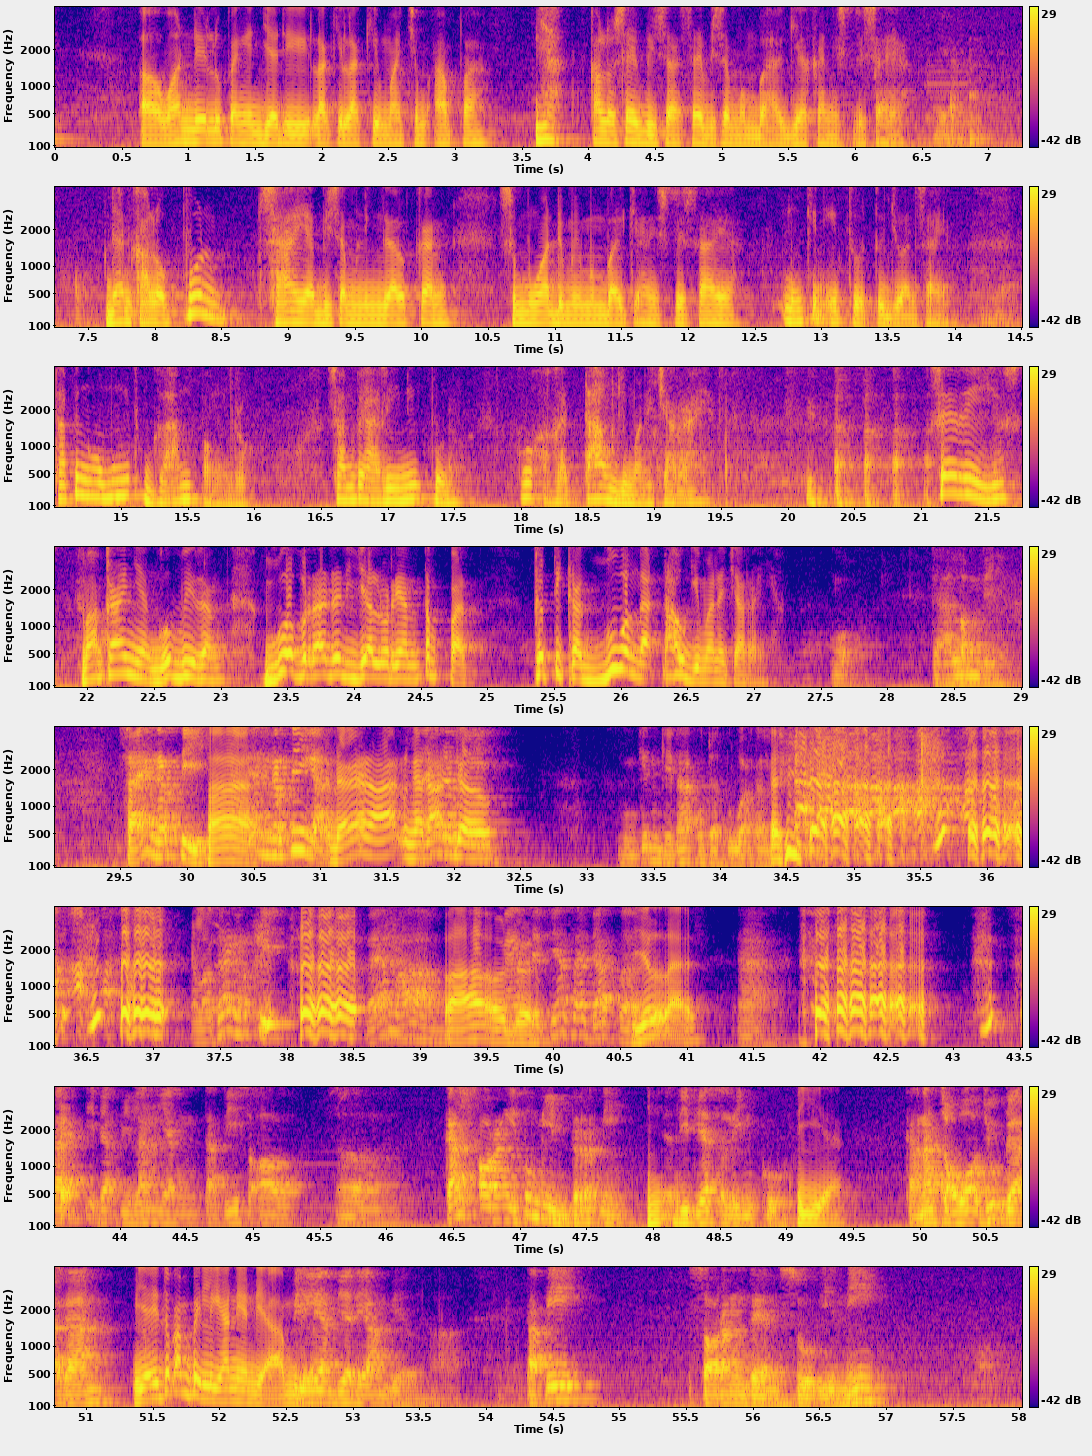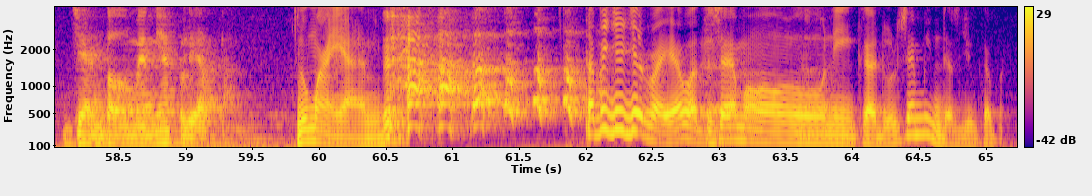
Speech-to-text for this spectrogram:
uh, one day lu pengen jadi laki-laki macam apa? Ya, kalau saya bisa, saya bisa membahagiakan istri saya. Iya. Dan kalaupun saya bisa meninggalkan semua demi membahagiakan istri saya, mungkin itu tujuan saya. Tapi ngomong itu gampang bro. Sampai hari ini pun, gue kagak tahu gimana caranya. Serius. Makanya gue bilang, gue berada di jalur yang tepat ketika gue nggak tahu gimana caranya. Oh, dalam nih. Saya ngerti. Ah. Saya ngerti nggak? Nggak, nggak, ngerti. Mungkin kita udah tua kali. Kalau saya ngerti, saya paham. Paham, udah. Message-nya saya dapat. Jelas. Nah, saya tidak bilang yang tadi soal eh, kan orang itu minder nih, jadi dia selingkuh. Iya. Karena cowok juga kan, Ya itu kan pilihan yang diambil. pilihan dia diambil. Nah, tapi seorang Densu ini gentleman-nya kelihatan. Lumayan. Tapi jujur Pak ya, waktu saya mau nikah dulu, saya minder juga Pak.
